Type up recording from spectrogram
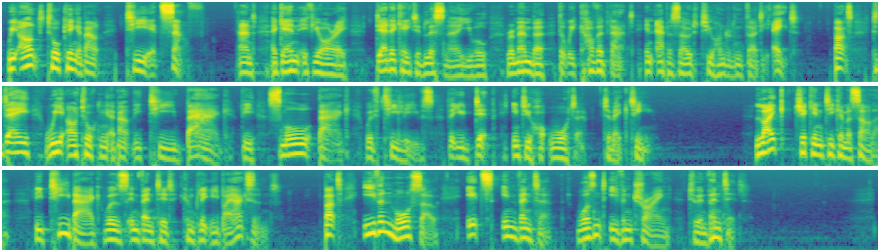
We aren't talking about tea itself. And again, if you are a dedicated listener, you will remember that we covered that in episode 238. But today we are talking about the tea bag, the small bag with tea leaves that you dip into hot water to make tea. Like chicken tikka masala, the tea bag was invented completely by accident. But even more so, its inventor wasn't even trying to invent it.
